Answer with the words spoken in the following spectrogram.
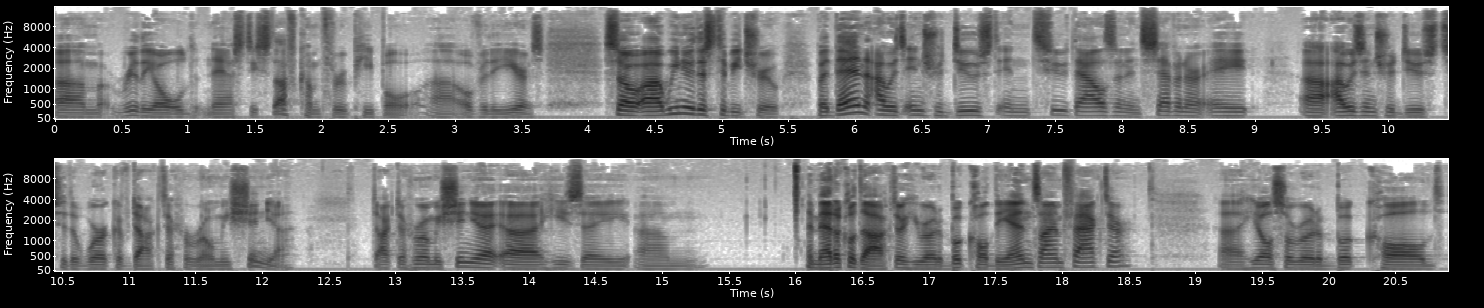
um, really old, nasty stuff come through people uh, over the years. So uh, we knew this to be true. But then I was introduced in 2007 or 8, uh, I was introduced to the work of Dr. Hiromi Shinya. Dr. Hiromi Shinya, uh, he's a, um, a medical doctor. He wrote a book called The Enzyme Factor. Uh, he also wrote a book called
